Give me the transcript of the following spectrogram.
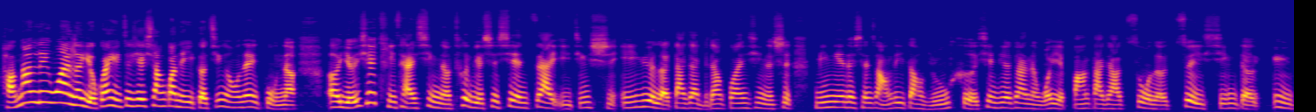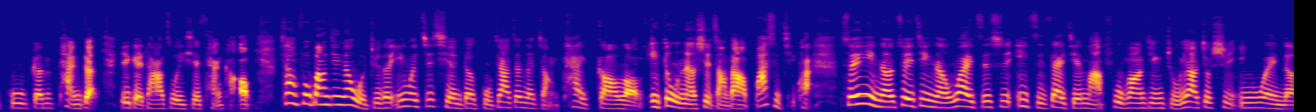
好，那另外呢，有关于这些相关的一个金融类股呢，呃，有一些题材性呢，特别是现在已经十一月了，大家比较关心的是明年的成长力道如何。现阶段呢，我也帮大家做了最。新的预估跟判断，也给大家做一些参考哦。像富邦金呢，我觉得因为之前的股价真的涨太高了，一度呢是涨到八十几块，所以呢最近呢外资是一直在减码富邦金，主要就是因为呢，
